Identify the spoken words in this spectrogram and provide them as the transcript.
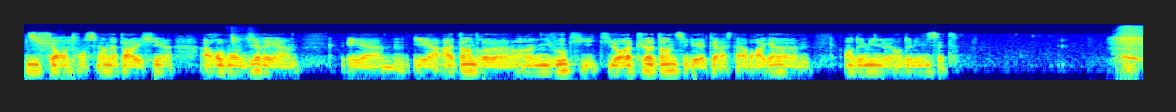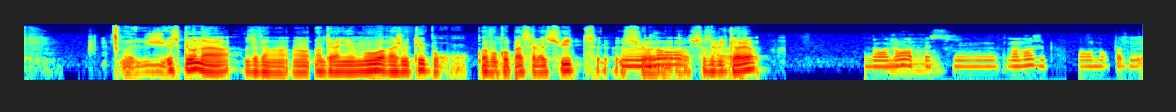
différents transferts n'a pas réussi à, rebondir et, et, et, à atteindre un niveau qu'il aurait pu atteindre s'il était resté à Braga en, 2000, en 2017. Est-ce qu'on a, vous avez un, dernier mot à rajouter pour, avant qu'on passe à la suite euh, sur, euh, sur ce but de carrière? Non, non, après c'est. Non, non, non, pas, de,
